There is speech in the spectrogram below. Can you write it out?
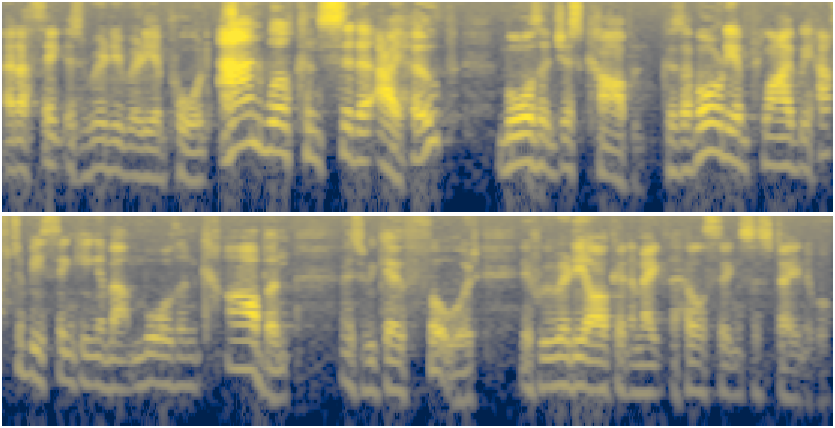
and I think is really, really important. And will consider, I hope, more than just carbon. Because I've already implied we have to be thinking about more than carbon as we go forward if we really are going to make the whole thing sustainable.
